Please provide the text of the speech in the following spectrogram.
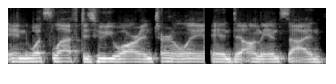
And what's left is who you are internally and on the inside.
